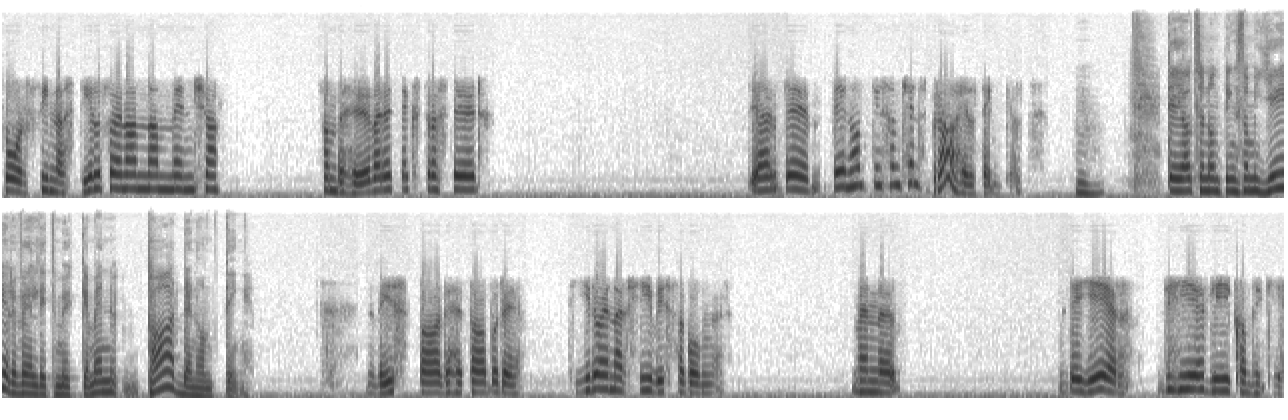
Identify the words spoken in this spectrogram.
får finnas till för en annan människa som behöver ett extra stöd. Ja, det, det är någonting som känns bra helt enkelt. Mm. Det är alltså någonting som ger väldigt mycket, men tar det någonting? Visst tar det, det tar både tid och energi vissa gånger. Men eh, det ger, det ger lika mycket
